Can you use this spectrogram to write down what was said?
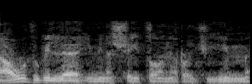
أعوذ بالله من الشيطان الرجيم.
